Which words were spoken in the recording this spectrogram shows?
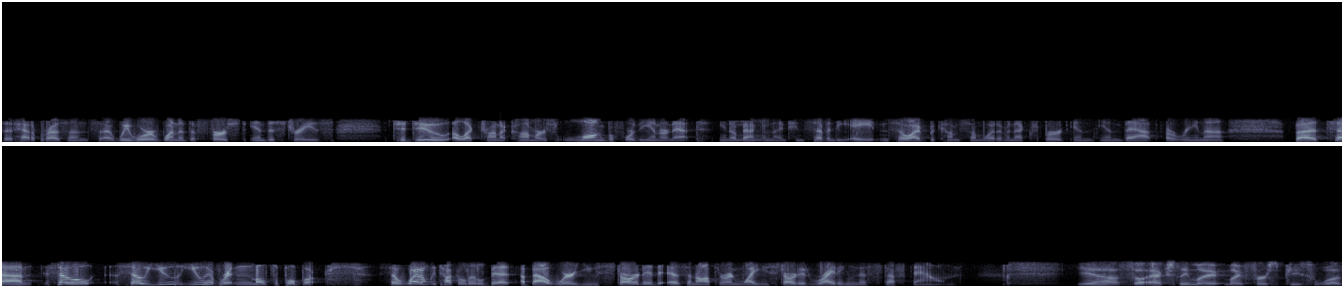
that had a presence. Uh, we were one of the first industries to do electronic commerce long before the internet, you know, back Mm. in 1978, and so I've become somewhat of an expert in in that arena. But um, so so you you have written multiple books. So why don't we talk a little bit about where you started as an author and why you started writing this stuff down? Yeah, so actually my my first piece was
